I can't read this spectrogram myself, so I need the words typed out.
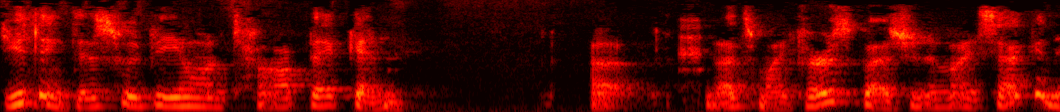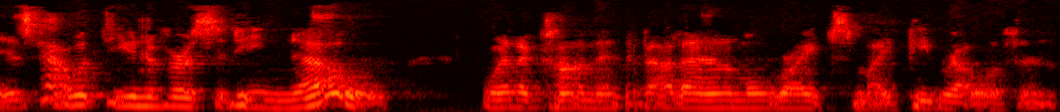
do you think this would be on topic? And uh, that's my first question. And my second is, how would the university know when a comment about animal rights might be relevant?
